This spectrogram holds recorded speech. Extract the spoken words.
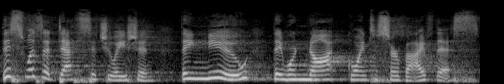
This was a death situation. They knew they were not going to survive this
